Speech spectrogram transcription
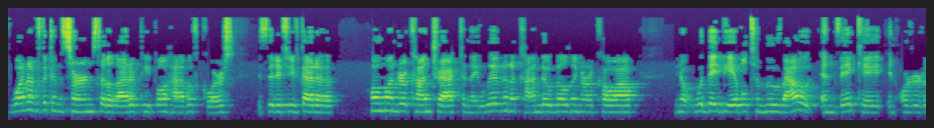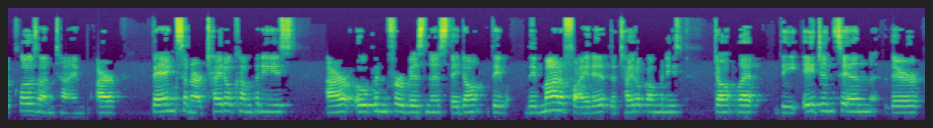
one of the concerns that a lot of people have, of course, is that if you've got a home under contract and they live in a condo building or a co-op, you know, would they be able to move out and vacate in order to close on time? Our banks and our title companies are open for business. They don't, they've, they've modified it. The title companies don't let the agents in. They're,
